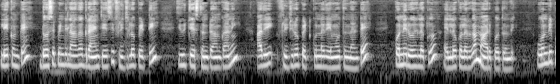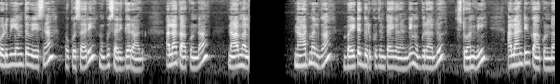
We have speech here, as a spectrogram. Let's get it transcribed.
లేకుంటే దోశపిండి లాగా గ్రైండ్ చేసి ఫ్రిడ్జ్లో పెట్టి యూజ్ చేస్తుంటాం. కానీ అది ఫ్రిడ్జ్లో పెట్టుకున్నది ఏమవుతుందంటే కొన్ని రోజులకు ఎల్లో కలర్గా మారిపోతుంది. ఓన్లీ పొడి బియ్యంతో వేసినా ఒక్కోసారి ముగ్గు సరిగ్గా రాదు. అలా కాకుండా నార్మల్ నార్మల్గా బయట దొరుకుతుంటాయి కదండి ముగ్గురాళ్ళు స్టోన్వి. అలాంటివి కాకుండా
